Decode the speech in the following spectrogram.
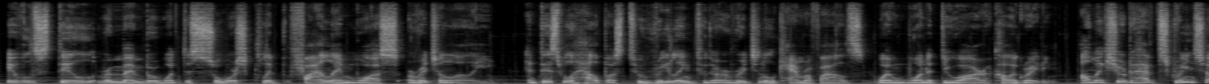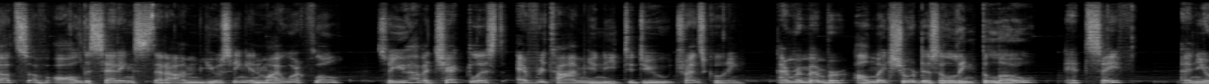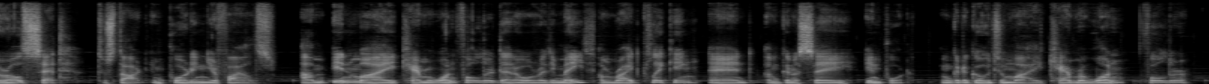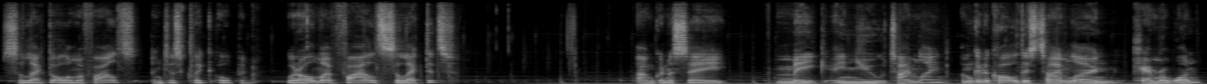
it will still remember what the source clip file name was originally. And this will help us to relink to the original camera files when we want to do our color grading. I'll make sure to have screenshots of all the settings that I'm using in my workflow, so you have a checklist every time you need to do transcoding. And remember, I'll make sure there's a link below hit save and you're all set to start importing your files. I'm in my camera one folder that I already made. I'm right clicking and I'm gonna say import. I'm gonna go to my camera one folder, select all of my files and just click open. With all my files selected, I'm gonna say make a new timeline. I'm gonna call this timeline camera one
